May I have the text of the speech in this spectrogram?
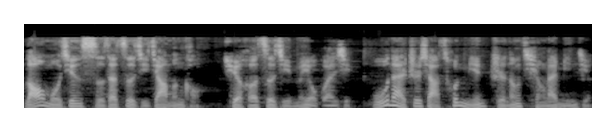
老母亲死在自己家门口，却和自己没有关系。无奈之下，村民只能请来民警。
